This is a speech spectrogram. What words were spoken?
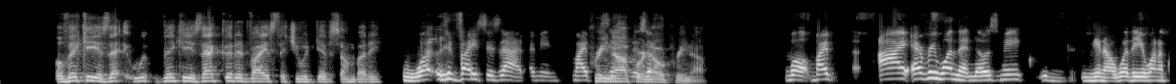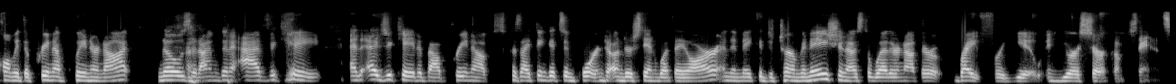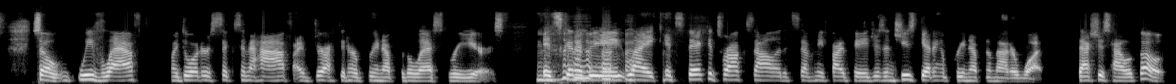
Well, Vikki, is that Vikki? Is that good advice that you would give somebody? What advice is that? I mean, my Prenup or is no prenup? well, my I everyone that knows me, you know, whether you want to call me the prenup queen or not, knows that I'm going to advocate and educate about prenups because I think it's important to understand what they are and then make a determination as to whether or not they're right for you in your circumstance. So we've laughed. My daughter's six and a half. I've directed her prenup for the last three years. It's going to be like, it's thick, it's rock solid, it's 75 pages, and she's getting a prenup no matter what. That's just how it goes.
